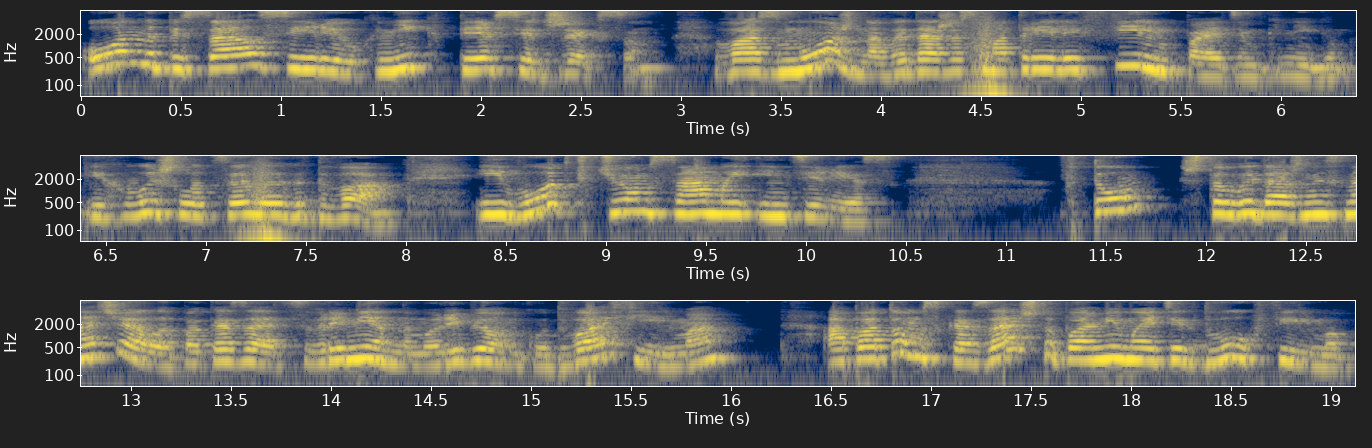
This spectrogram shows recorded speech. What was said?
Он написал серию книг Перси Джексон. Возможно, вы даже смотрели фильм по этим книгам. Их вышло целых два. И вот в чем самый интерес. В том, что вы должны сначала показать современному ребенку два фильма, а потом сказать, что помимо этих двух фильмов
